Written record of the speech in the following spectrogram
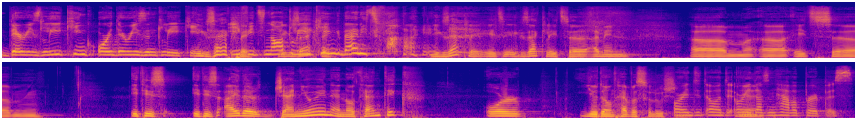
there is leaking or there isn't leaking. Exactly. If it's not Exactly. leaking, then it's fine. exactly it's exactly it's uh, i mean um, uh, it's um, it is it is either genuine and authentic or you don't have a solution or it, or, or Yeah. it doesn't have a purpose.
